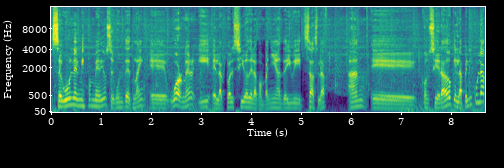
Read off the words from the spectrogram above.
según el mismo medio, según Deadline, eh, Warner y el actual CEO de la compañía David Zaslav han eh, considerado que la película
